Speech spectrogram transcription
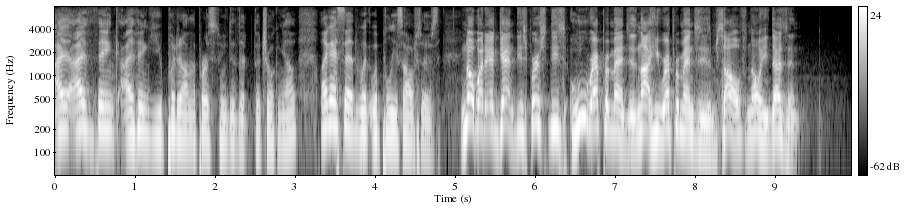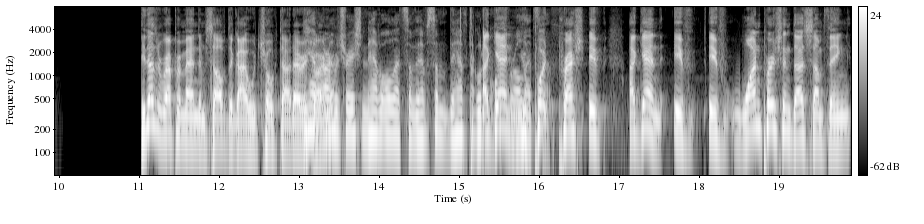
I, I think I think you put it on the person who did the, the choking out. Like I said with, with police officers, no but again these person these who reprimands is not he reprimands himself no he doesn't he doesn't reprimand himself the guy who choked out Eric they have Garner arbitration, they have all that stuff. They have some. They have to go to again court for all you put pressure if again if if one person does something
